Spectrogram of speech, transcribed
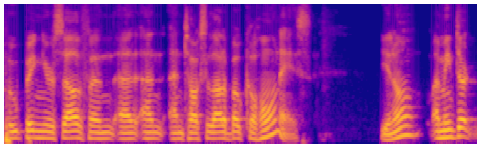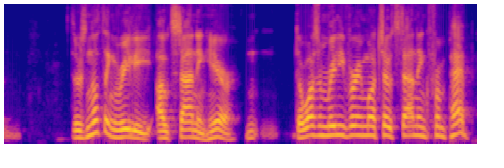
pooping yourself and and and, and talks a lot about cojones. You know, I mean, there there's nothing really outstanding here. There wasn't really very much outstanding from Pep.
